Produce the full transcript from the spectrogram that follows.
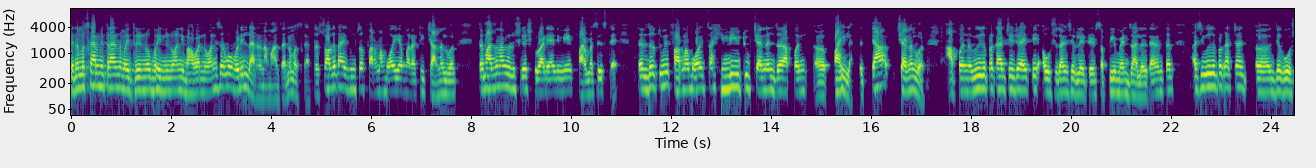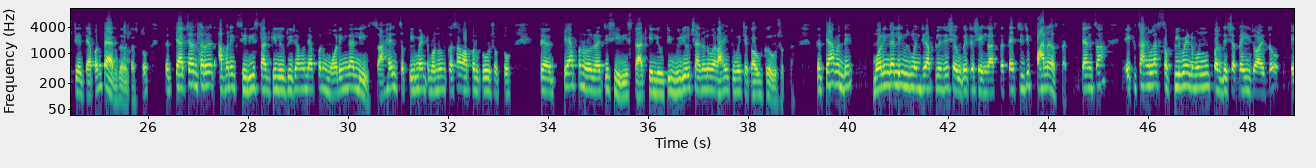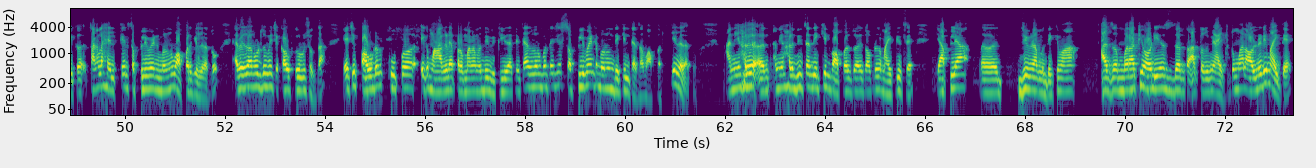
तर नमस्कार मित्रांनो मैत्रिणींनो बहिणींनो आणि भावांनो आणि सर्व वडीलधारांना माझा नमस्कार. तर स्वागत आहे तुमचं फार्मा बॉय या मराठी चॅनलवर तर माझं नाव आहे ऋषिकेश कुराडे आणि मी एक फार्मासिस्ट आहे. तर जर तुम्ही फार्मा बॉयचा हिंदी युट्यूब चॅनल जर आपण पाहिला तर त्या चॅनलवर आपण विविध प्रकारचे जे आहे ते औषधांशी रिलेटेड सप्लिमेंट झालं त्यानंतर अशी विविध प्रकारच्या ज्या गोष्टी आहेत त्या आपण तयार करत असतो. तर त्याच्या अंतर्गत आपण एक सिरीज स्टार्ट केली होती ज्यामध्ये आपण मोरिंगा लिव्ह साहेल सप्लिमेंट म्हणून कसा वापर करू शकतो ते ते आपण बनवण्याची सिरीज स्टार्ट केली होती. व्हिडिओ चॅनलवर आहे तुम्ही चेकआउट करू शकता. तर त्यामध्ये मोरिंगा लिव्ह म्हणजे आपले जे शेवग्याच्या शेंगा असतात त्याची जी पानं असतात त्यांचा एक चांगला सप्लिमेंट म्हणून परदेशातही जो आहे तो एक चांगला हेल्थ केअर सप्लिमेंट म्हणून वापर केला जातो. अमेझॉनवर तुम्ही चेकआउट करू शकता. याची पावडर खूप एक महागड्या प्रमाणामध्ये विकली जाते. त्याचबरोबर त्याचे सप्लिमेंट म्हणून देखील त्याचा वापर केला जातो. आणि हळ आणि हळदीचा देखील वापर जो आहे तो आपल्याला माहितीच आहे की आपल्या जीवनामध्ये किंवा आज मराठी ऑडियन्स जर आता तुम्ही ऐक तुम्हाला ऑलरेडी माहिती आहे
